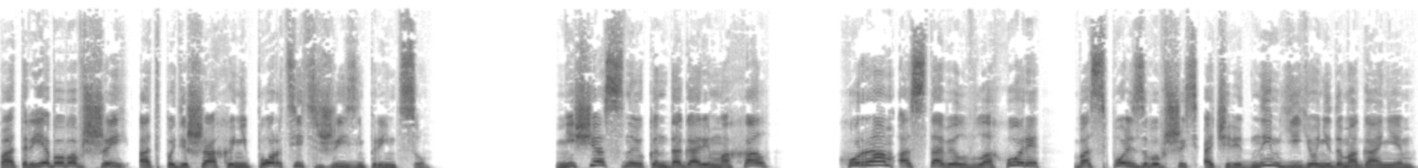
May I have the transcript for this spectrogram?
потребовавшей от падишаха не портить жизнь принцу. Несчастную Кандагари Махал Хурам оставил в Лахоре, воспользовавшись очередным ее недомоганием.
